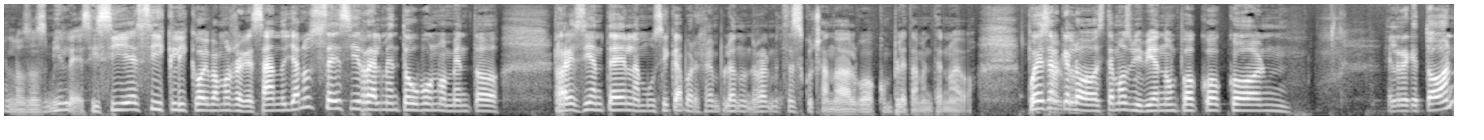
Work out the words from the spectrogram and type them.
en los 2000 y sí es cíclico y vamos regresando. Ya no sé si realmente hubo un momento reciente en la música, por ejemplo, en donde realmente estás escuchando algo completamente nuevo. Puede ser que lo estemos viviendo un poco con el reggaetón,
